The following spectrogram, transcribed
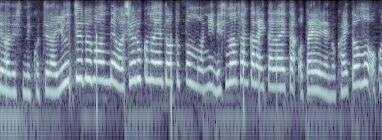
ではですね、こちら YouTube 版では収録の映像とともにリスナーさんからいただいたお便りへの回答も行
